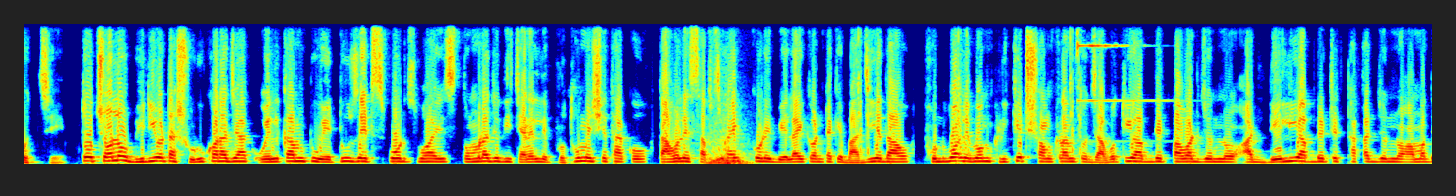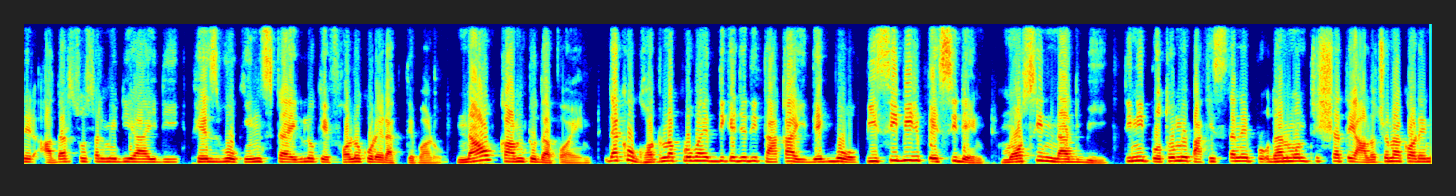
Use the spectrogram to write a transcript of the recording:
হচ্ছে। তো চলো ভিডিওটা শুরু করা যাক। Welcome to A to Z sports voice তোমরা যদি চ্যানেলে প্রথম এসে থাকো, তাহলে সাবস্ক্রাইব করে বেল আইকনটাকে বাজিয়ে দাও। ফুটবল এবং ক্রিকেট সংক্রান্ত যাবতীয় আপডেট পাওয়ার জন্য আর ডেলি আপডেটেড থাকার জন্য আমাদের other social media ID Facebook Insta এগুলোকে ফলো করে রাখতে পারো। Now come to the point দেখো ঘটনা প্রবাহের দিকে যদি তাকাই, দেখব পিসিবির প্রেসিডেন্ট মহসিন নাকবি তিনি প্রথমে পাকিস্তানের প্রধানমন্ত্রীর সাথে আলোচনা করেন।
